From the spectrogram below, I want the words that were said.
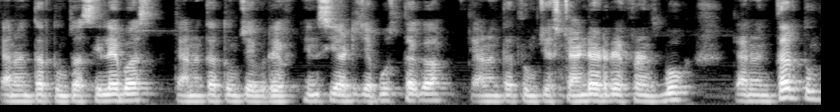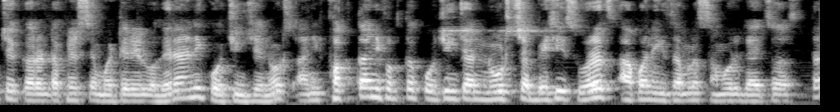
त्यानंतर तुमचा सिलेबस त्यानंतर तुमचे रेफ एन सी आर टीचे पुस्तकं त्यानंतर तुमचे स्टँडर्ड रेफरन्स बुक त्यानंतर तुमचे करंट अफेअर्सचे मटेरियल वगैरे आणि कोचिंगचे नोट्स आणि फक्त आणि फक्त कोचिंगच्या नोट्सच्या बेसिसवरच आपण एक्झामला सामोरे जायचं असतं.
